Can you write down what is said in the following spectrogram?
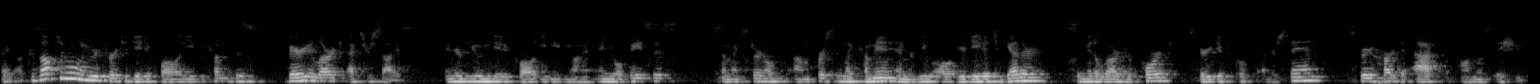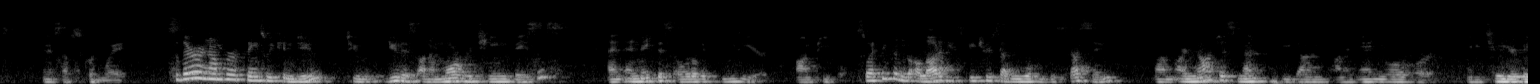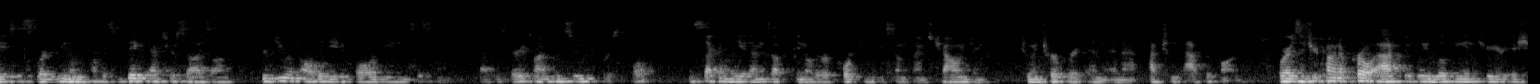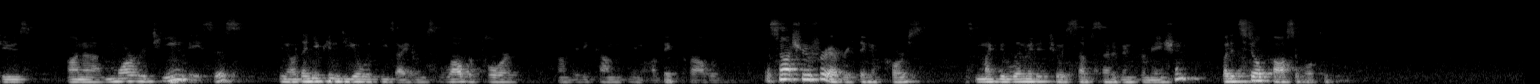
right? Because often when we refer to data quality, it becomes this very large exercise in reviewing data quality, maybe on an annual basis. Some external um, person might come in and review all of your data together, submit a large report, it's very difficult to understand. It's very hard to act upon those issues in a subsequent way. So there are a number of things we can do to do this on a more routine basis and, and make this a little bit easier on people. So I think a lot of these features that we will be discussing um, are not just meant to be done on an annual or maybe two-year basis where you know we have this big exercise on reviewing all the data quality in the system. That is very time consuming, first of all. And secondly, it ends up, you know, the report can be sometimes challenging to interpret and, and actually act upon. Whereas if you're kind of proactively looking into your issues on a more routine basis, you know, then you can deal with these items well before um, they become, you know, a big problem. It's not true for everything, of course. It might be limited to a subset of information, but it's still possible to do.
